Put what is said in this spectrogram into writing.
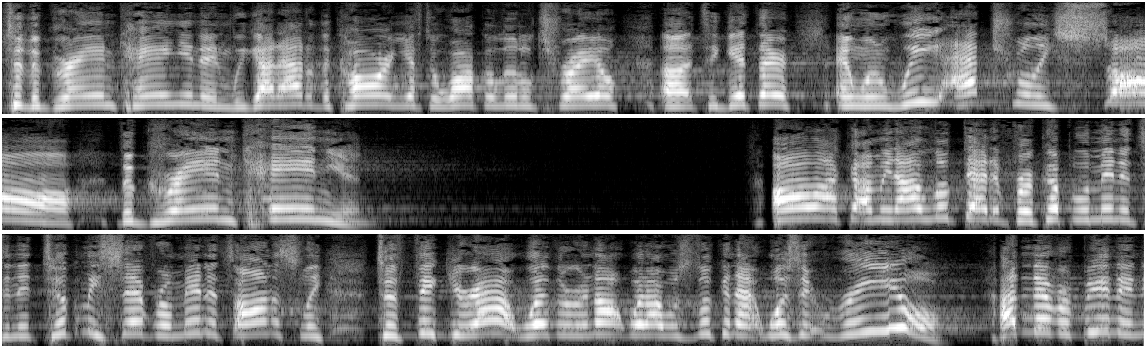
to the Grand Canyon, and we got out of the car, and you have to walk a little trail uh, to get there. And when we actually saw the Grand Canyon, all I, I mean, I looked at it for a couple of minutes, and it took me several minutes, honestly, to figure out whether or not what I was looking at was it real. I'd never been in,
